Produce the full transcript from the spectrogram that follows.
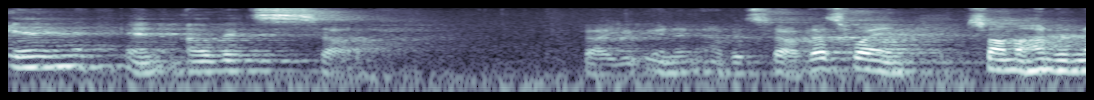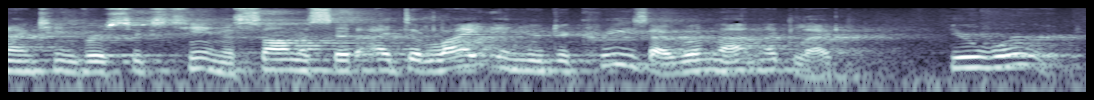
in and of itself value in and of itself. That's why in Psalm 119, verse 16, the psalmist said, I delight in your decrees, I will not neglect your word.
